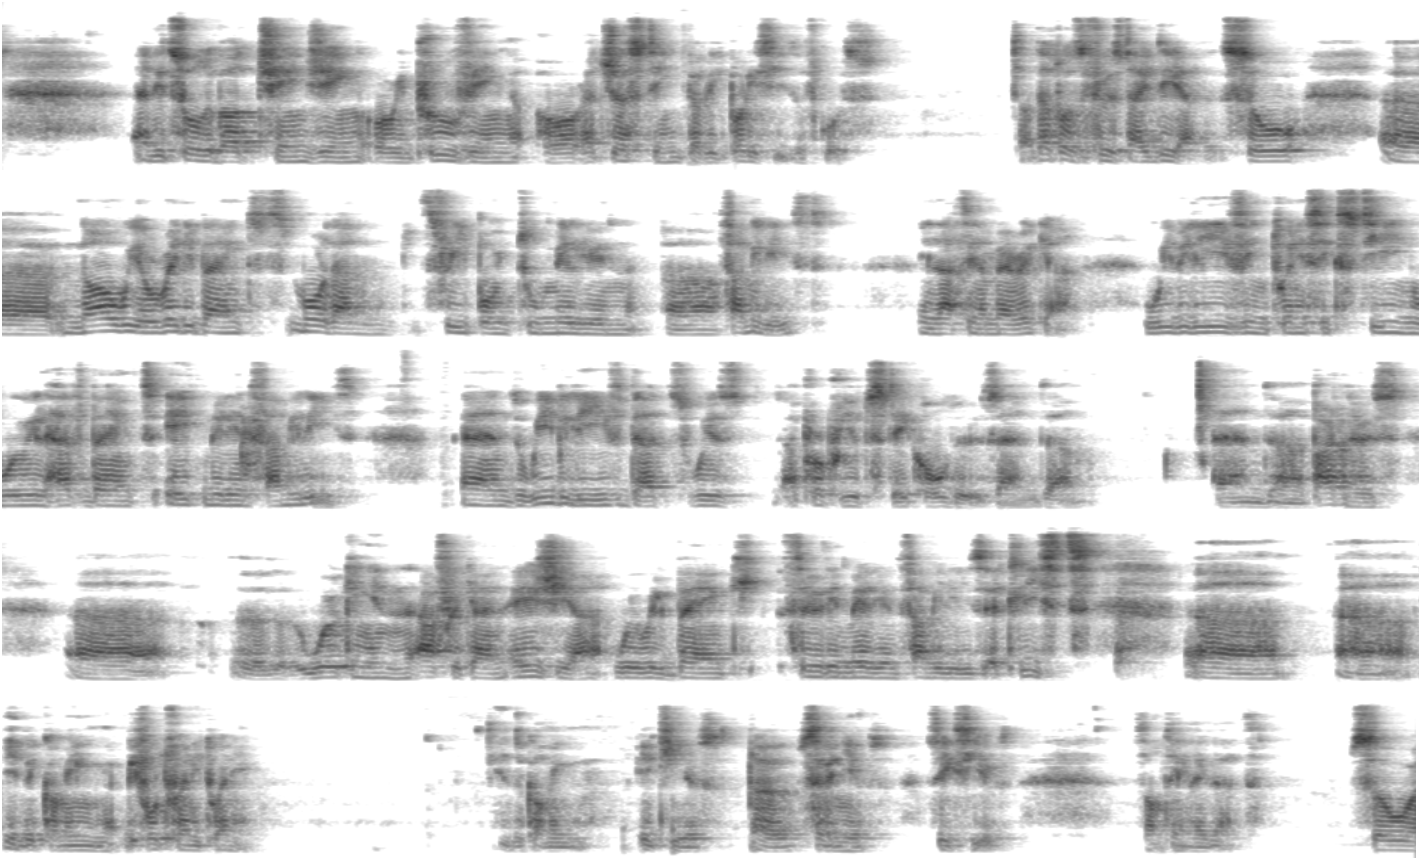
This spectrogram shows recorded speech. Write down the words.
And it's all about changing or improving or adjusting public policies, of course. So that was the first idea. So uh, now we already banked more than 3.2 million uh, families in Latin America we believe in 2016 we will have banked 8 million families. And we believe that with appropriate stakeholders and, um, and uh, partners uh, uh, working in Africa and Asia, we will bank 30 million families at least uh, uh, in the coming, before 2020, in the coming eight years, seven years, six years, something like that. So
